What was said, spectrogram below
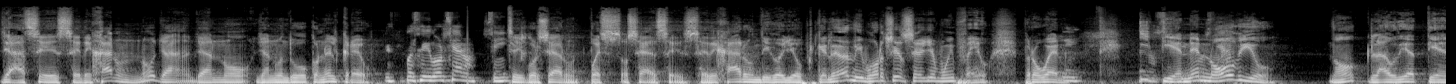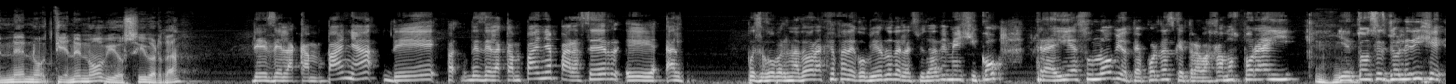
ya se, se dejaron, ¿no? Ya, ya no, ya no anduvo con él, creo. Pues se divorciaron, sí. Se divorciaron, pues, o sea, se, se dejaron, digo yo, porque el divorcio se oye muy feo, pero bueno. Y tiene novio, ¿no? Claudia tiene, no, tiene novio, sí, ¿verdad? Desde la campaña de, desde la campaña para ser eh, al pues gobernadora, jefa de gobierno de la Ciudad de México, traía a su novio, ¿te acuerdas que trabajamos por ahí? Y entonces yo le dije,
